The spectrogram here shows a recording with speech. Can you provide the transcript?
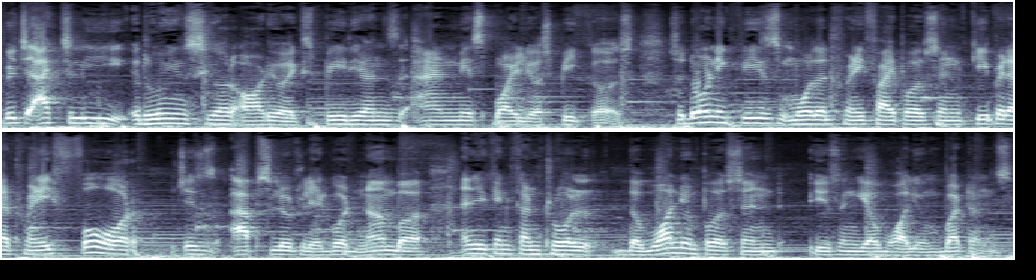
which actually ruins your audio experience and may spoil your speakers. So don't increase more than 25% keep it at 24 which is absolutely a good number and you can control the volume percent using your volume buttons.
